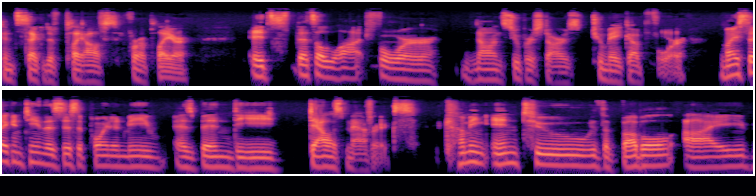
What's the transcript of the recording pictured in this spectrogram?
consecutive playoffs for a player. It's that's a lot for non-superstars to make up for. My second team that's disappointed me has been the Dallas Mavericks. Coming into the bubble, I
